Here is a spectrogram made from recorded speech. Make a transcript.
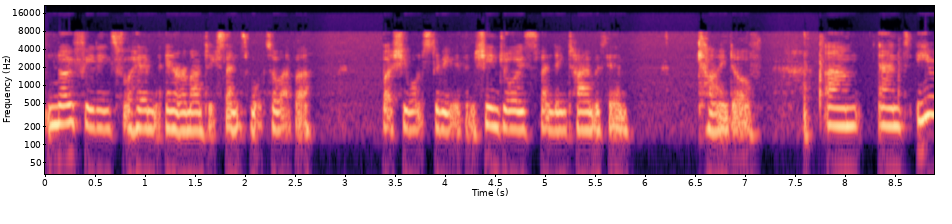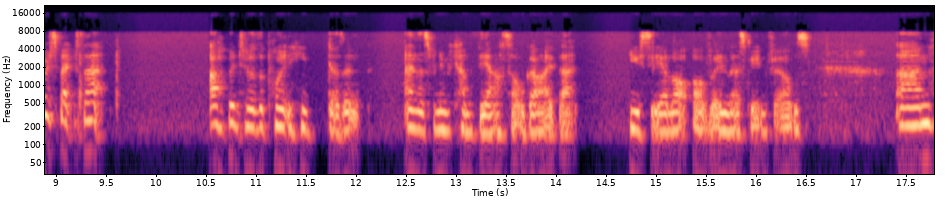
no feelings for him in a romantic sense whatsoever but she wants to be with him. She enjoys spending time with him, kind of. Um, and he respects that up until the point he doesn't. And that's when he becomes the asshole guy that you see a lot of in lesbian films. Um,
